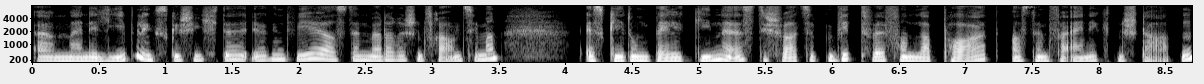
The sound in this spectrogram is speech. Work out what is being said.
Äh, meine Lieblingsgeschichte irgendwie aus den mörderischen Frauenzimmern. Es geht um Belle Guinness, die schwarze Witwe von Laporte aus den Vereinigten Staaten.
